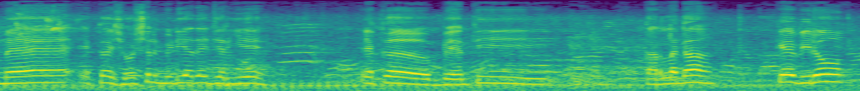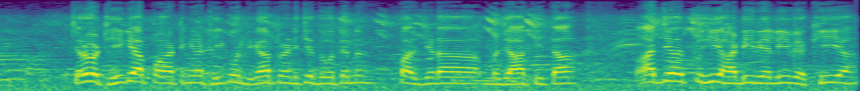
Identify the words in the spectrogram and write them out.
ਮੈਂ ਇੱਕ ਸੋਸ਼ਲ ਮੀਡੀਆ ਦੇ ਜ਼ਰੀਏ ਇੱਕ ਬੇਨਤੀ ਕਰਨ ਲੱਗਾ ਕਿ ਵੀਰੋ, ਚਲੋ ਠੀਕ ਆ, ਪਾਰਟੀਆਂ ਠੀਕ ਹੁੰਦੀਆਂ ਪਿੰਡ 'ਚ ਦੋ ਤਿੰਨ, ਪਰ ਜਿਹੜਾ ਮਜ਼ਾਕ ਕੀਤਾ, ਅੱਜ ਤੁਸੀਂ ਸਾਡੀ ਰੈਲੀ ਵੇਖੀ ਆ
